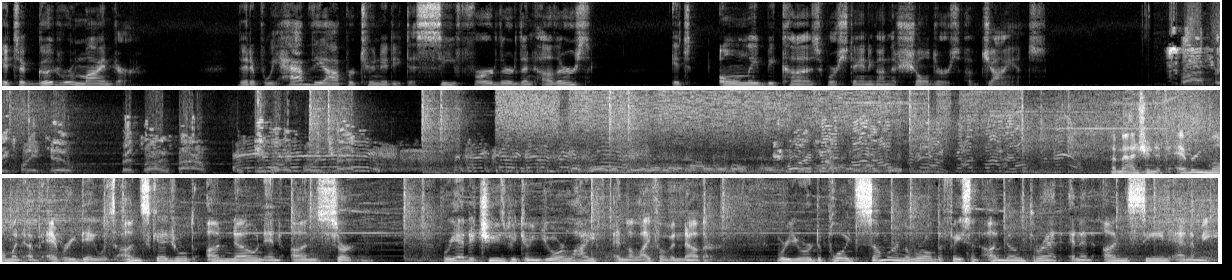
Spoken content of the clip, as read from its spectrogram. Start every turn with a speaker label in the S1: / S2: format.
S1: It's a good reminder that if we have the opportunity to see further than others, it's only because we're standing on the shoulders of giants.
S2: Squad 322 for throwing fire. People reported track.
S3: Imagine if every moment of every day was unscheduled, unknown, and uncertain, where you had to choose between your life and the life of another, where you were deployed somewhere in the world to face an unknown threat and an unseen enemy.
